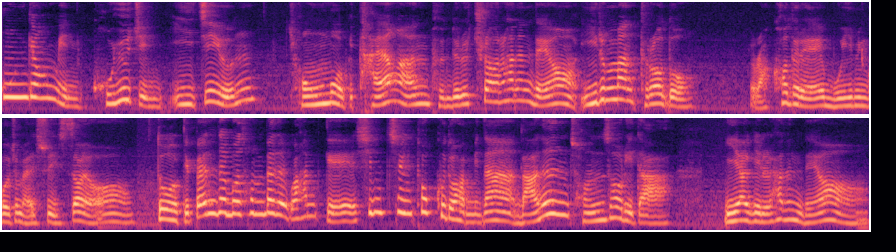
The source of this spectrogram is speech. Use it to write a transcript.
홍경민, 고유진, 이지윤, 정모, 다양한 분들이 출연을 하는데요. 이름만 들어도 락커들의 모임인 걸 좀 알 수 있어요. 또 이렇게 밴드부 선배들과 함께 심층 토크도 합니다. 나는 전설이다. 이야기를 하는데요.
